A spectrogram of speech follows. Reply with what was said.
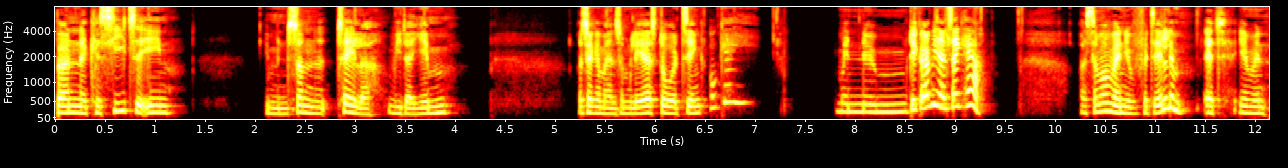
børnene kan sige til en, jamen sådan taler vi derhjemme. Og så kan man som lærer stå og tænke, okay, men øhm, det gør vi altså ikke her. Og så må man jo fortælle dem, at jamen,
